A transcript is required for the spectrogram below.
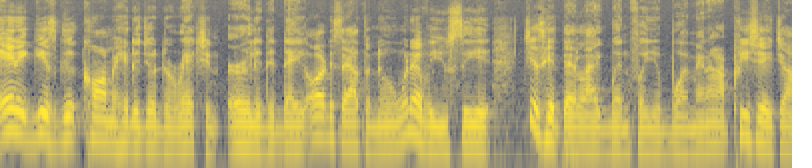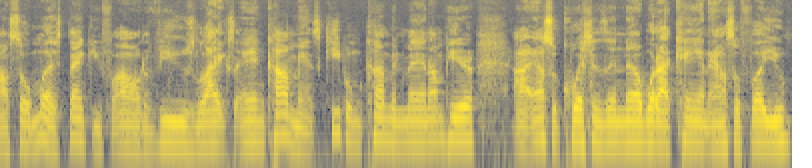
and it gets good karma headed your direction early today or this afternoon. Whenever you see it just hit that like button for your boy man. I appreciate y'all so much. Thank you for all the views likes and comments. Keep them coming man. I'm here. I answer questions in there what i can answer for you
